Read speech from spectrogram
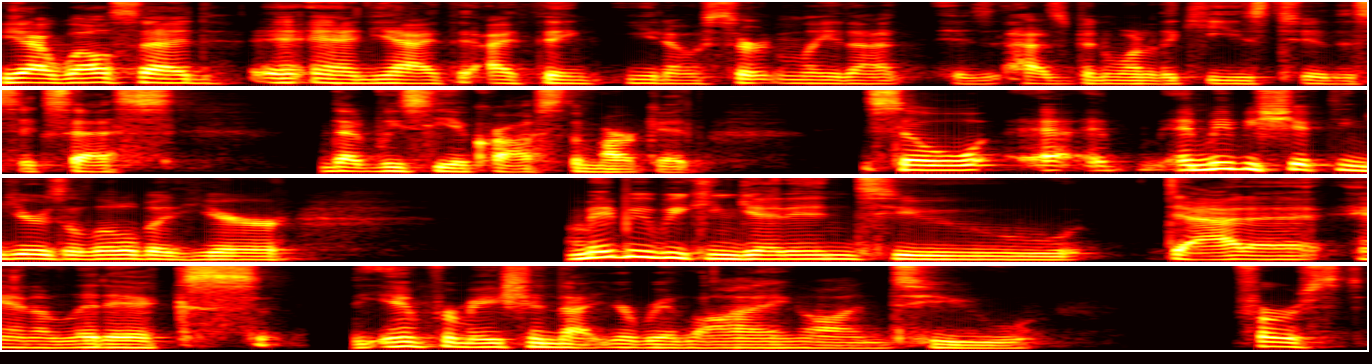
Yeah, well said. And yeah, I, th- I think you know certainly that is, has been one of the keys to the success that we see across the market. So, uh, and maybe shifting gears a little bit here, maybe we can get into data analytics, the information that you're relying on to first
